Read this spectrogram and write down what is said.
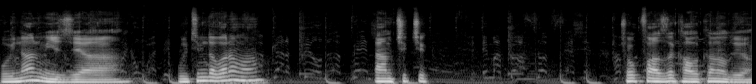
Oynar mıyız ya? Ultim de var ama. Tamam çık çık. Çok fazla kalkan alıyor.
